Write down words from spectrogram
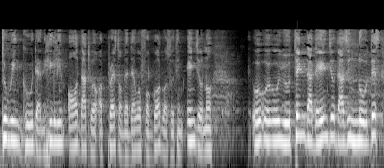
doing good and healing all that were oppressed of the devil for God was with him. Angel, no. You think that the angel doesn't know this?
